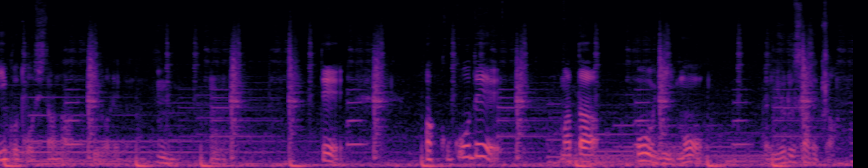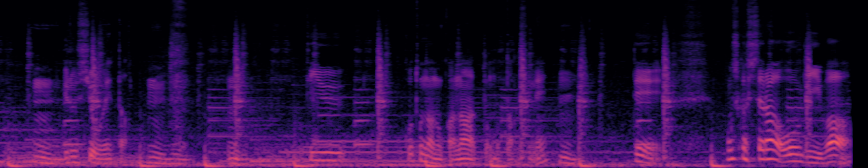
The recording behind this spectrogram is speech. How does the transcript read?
いいことをしたなって言われる。ん。ですうん。で、まあ、ここでまた奥義も許された。うん。許しを得た、うんうん、っていうことなのかなと思ったんですね。うん。でもしかしたらオーギーは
